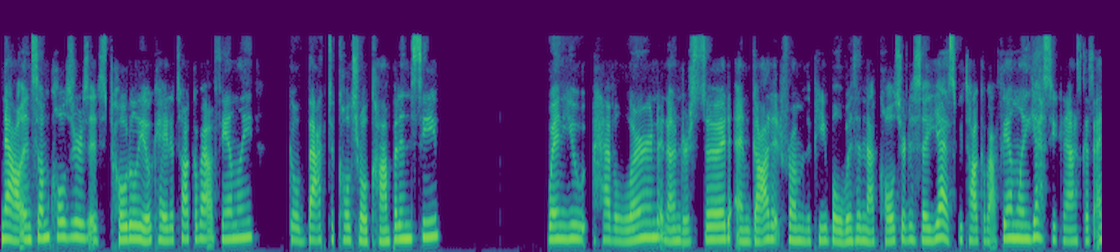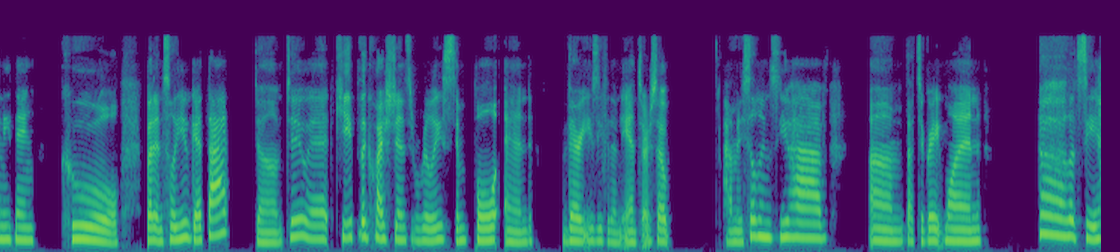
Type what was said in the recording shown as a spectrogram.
Now, in some cultures, it's totally okay to talk about family, go back to cultural competency. When you have learned and understood and got it from the people within that culture to say, yes, we talk about family. Yes, you can ask us anything. Cool. But until you get that, don't do it. Keep the questions really simple and very easy for them to answer. So, how many siblings do you have? Um, that's a great one. Uh, let's see.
